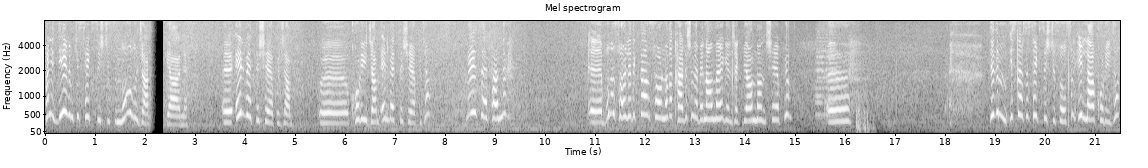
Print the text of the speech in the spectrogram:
Hani diyelim ki seks işçisi ne olacak yani? E, elbette şey yapacağım. E, koruyacağım. Elbette şey yapacağım. Neyse efendim. E, bunu söyledikten sonra da kardeşim de beni almaya gelecek. Bir yandan şey yapıyorum. Eee Dedim isterse seks işçisi olsun illa koruyacağım.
